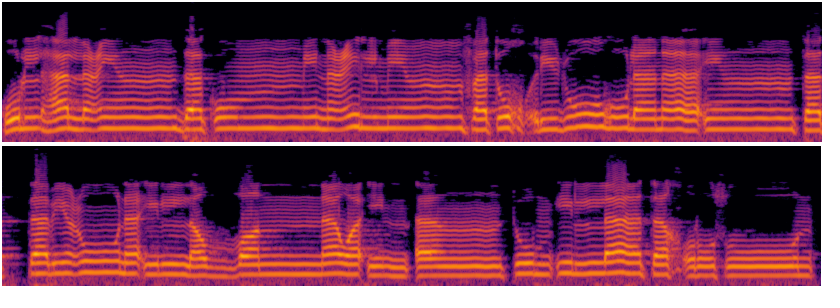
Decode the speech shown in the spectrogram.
قُلْ هَلْ عِندَكُم مِّنْ عِلْمٍ فَتُخْرِجُوهُ لَنَا ۖ إِن تَتَّبِعُونَ إِلَّا الظَّنَّ وَإِنْ أَنتُمْ إِلَّا تَخْرُصُونَ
